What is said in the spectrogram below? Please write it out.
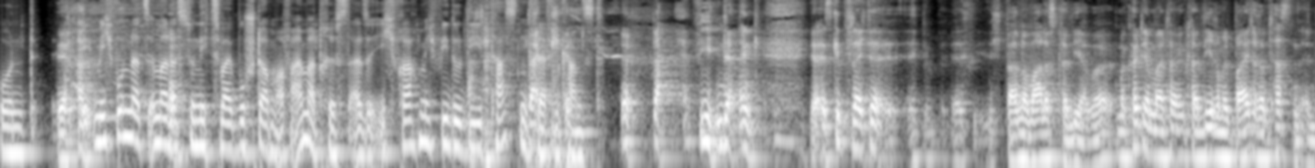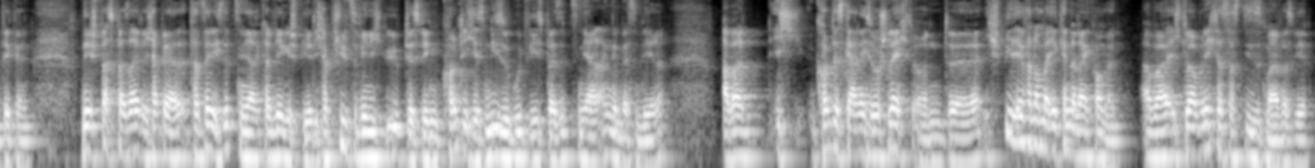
Und ja. mich wundert's immer, dass du nicht zwei Buchstaben auf einmal triffst. Also ich frage mich, wie du die Tasten treffen kannst. Vielen Dank. Ja, es gibt vielleicht, äh, ich war ein normales Klavier, aber man könnte ja mal Klaviere mit weiteren Tasten entwickeln. Nee, Spaß beiseite. Ich habe ja tatsächlich 17 Jahre Klavier gespielt. Ich habe viel zu wenig geübt, deswegen konnte ich es nie so gut, wie es bei 17 Jahren angemessen wäre. Aber ich konnte es gar nicht so schlecht und äh, ich spiele einfach nochmal Ihr Kinderlein kommen. Aber ich glaube nicht, dass das dieses Mal was wird.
